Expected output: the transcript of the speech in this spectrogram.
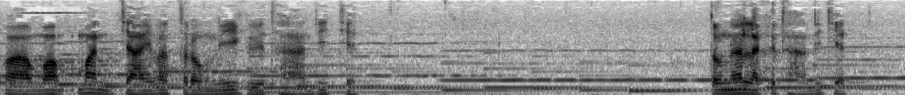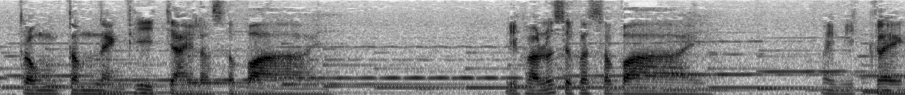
ความมั่นใจว่าตรงนี้คือฐานที่เจ็ดตรงนั้นแหละคือฐานที่เจ็ดตรงตำแหน่งที่ใจเราสบาย มีความรู้สึกว่าสบาย ไม่มีเกรง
